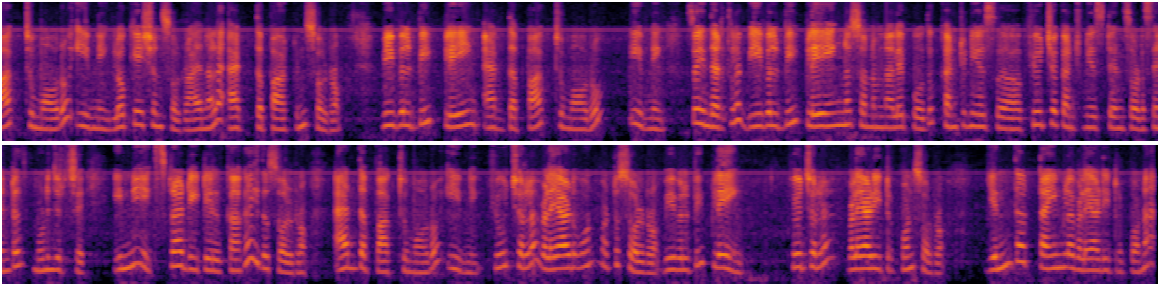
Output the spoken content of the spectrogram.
park tomorrow evening location சொல்கிறோம் அதனால அட் த பார்க்குன்னு சொல்கிறோம் we will be playing at the park tomorrow evening so இந்த இடத்துல வி வில் பி பிளேயிங்னு சொன்னோம்னாலே போதும். கண்டினியூஸ் ஃபியூச்சர் கண்டினியூஸ் டென்ஸோட சென்டென்ஸ் முடிஞ்சிருச்சு. இன்னும் எக்ஸ்ட்ரா டீட்டெயிலுக்காக இதை சொல்கிறோம் at the park tomorrow evening ஃபியூச்சரில் விளையாடுவோம்னு மட்டும் சொல்கிறோம் வி வில் பி பிளேயிங் ஃபியூச்சரில் விளையாடிட்டு இருப்போம்னு சொல்கிறோம் எந்த டைமில் விளையாடிட்டு இருப்போம்னா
